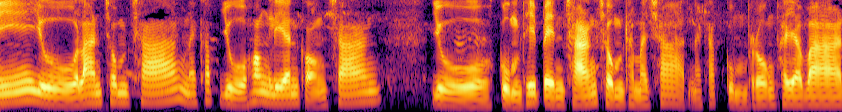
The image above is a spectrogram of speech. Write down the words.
นี้อยู่ลานชมช้างนะครับ อยู่ห้องเรียนของช้าง อยู่กลุ่มที่เป็นช้างชมธรรมชาตินะครับ กลุ่มโรงพยาบาล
